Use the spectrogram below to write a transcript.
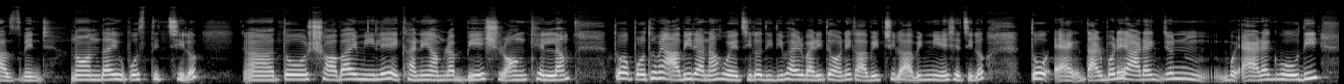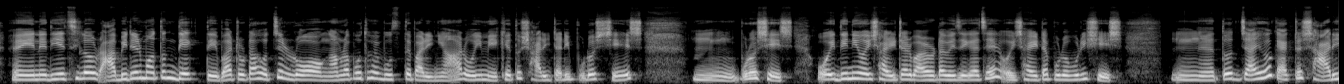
হাজবেন্ড নন্দাই উপস্থিত ছিল। তো সবাই মিলে এখানে আমরা বেশ রং খেললাম। তো প্রথমে আবির আনা হয়েছিল, দিদিভাইয়ের বাড়িতে অনেক আবির ছিল, আবির নিয়ে এসেছিল। তো তারপরে আর একজন, আর এক বৌদি এনে দিয়েছিল আবিরের মতন দেখতে বাট ওটা হচ্ছে রং, আমরা প্রথমে বুঝতে পারিনি। আর ওই মেখে তো শাড়ি টাড়ি পুরো শেষ পুরো শেষ। ওই দিনই ওই শাড়িটার বারোটা বেজে গেছে, ওই শাড়িটা পুরোপুরি শেষ। তো যাই হোক, একটা শাড়ি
